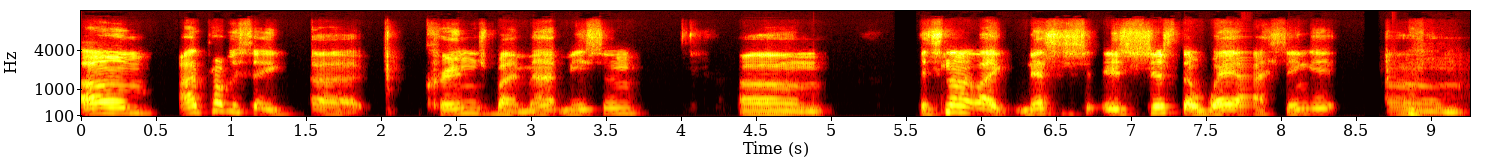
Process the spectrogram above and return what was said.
um, I'd probably say uh, "Cringe" by Matt Maeson. Um, it's not like necessary. It's just the way I sing it. Um,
